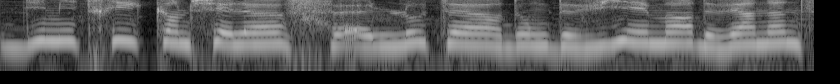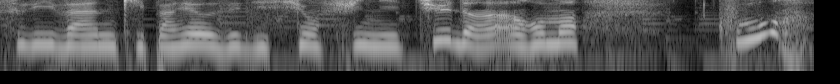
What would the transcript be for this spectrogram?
Dimitri Kanchelov, l'auteur donc de Vie et mort de Vernon Sullivan, qui paraît aux éditions Finitude, un roman court.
